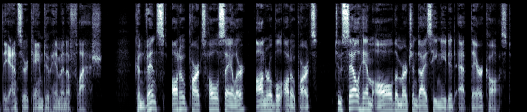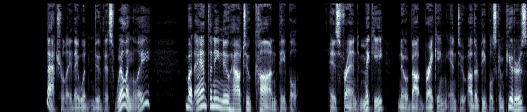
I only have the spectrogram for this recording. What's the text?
The answer came to him in a flash. Convince auto parts wholesaler Honorable Auto Parts to sell him all the merchandise he needed at their cost. Naturally, they wouldn't do this willingly. But Anthony knew how to con people. His friend Mickey knew about breaking into other people's computers,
